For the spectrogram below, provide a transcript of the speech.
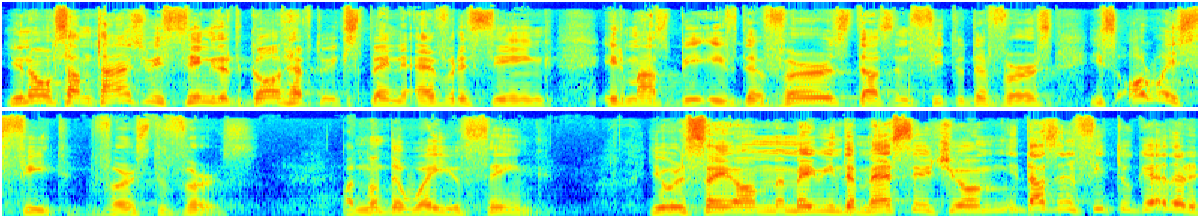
You know, sometimes we think that God have to explain everything. It must be if the verse doesn't fit to the verse. It's always fit verse to verse, but not the way you think. You will say, oh, maybe in the message, oh, it doesn't fit together.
